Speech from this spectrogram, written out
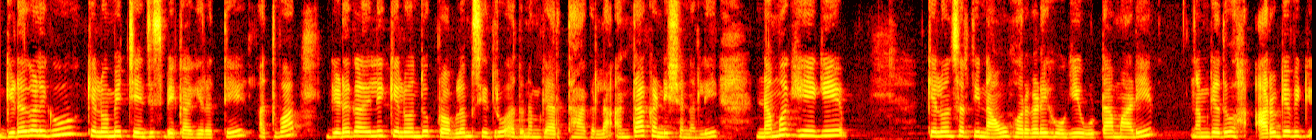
ಗಿಡಗಳಿಗೂ ಕೆಲವೊಮ್ಮೆ ಚೇಂಜಸ್ ಬೇಕಾಗಿರುತ್ತೆ ಅಥವಾ ಗಿಡಗಳಲ್ಲಿ ಕೆಲವೊಂದು ಪ್ರಾಬ್ಲಮ್ಸ್ ಇದ್ದರೂ ಅದು ನಮಗೆ ಅರ್ಥ ಆಗಲ್ಲ. ಅಂಥ ಕಂಡೀಷನಲ್ಲಿ ನಮಗೆ ಹೇಗೆ ಕೆಲವೊಂದು ಸರ್ತಿ ನಾವು ಹೊರಗಡೆ ಹೋಗಿ ಊಟ ಮಾಡಿ ನಮಗೆ ಅದು ಆರೋಗ್ಯವಾಗಿ,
